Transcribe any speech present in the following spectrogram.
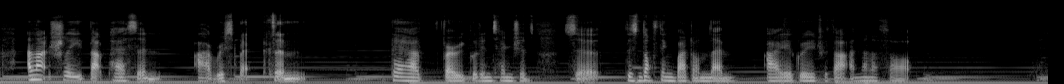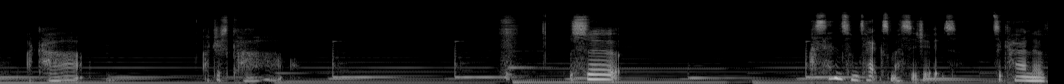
and actually, that person I respect, and they had very good intentions, so there's nothing bad on them. I agreed with that, and then I thought, I just can't. So I sent some text messages to kind of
